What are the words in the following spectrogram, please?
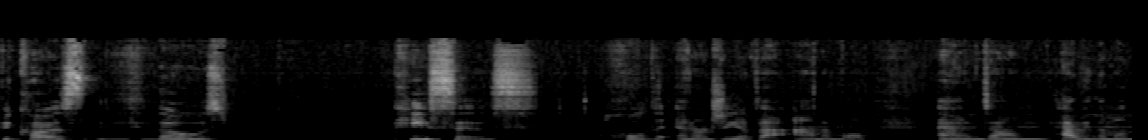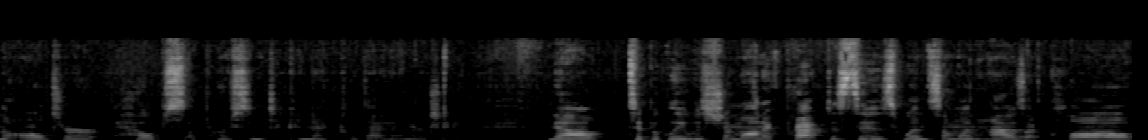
because those pieces hold the energy of that animal. And um, having them on the altar helps a person to connect with that energy. Now, typically with shamanic practices, when someone has a claw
